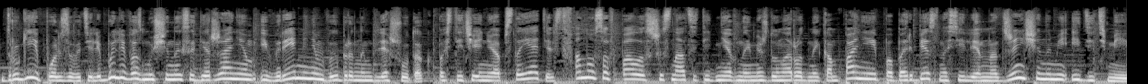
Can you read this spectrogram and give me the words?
Другие пользователи были возмущены содержанием и временем, выбранным для шуток. По стечению обстоятельств оно совпало с 16-дневной международной кампанией по борьбе с насилием над женщинами и детьми.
